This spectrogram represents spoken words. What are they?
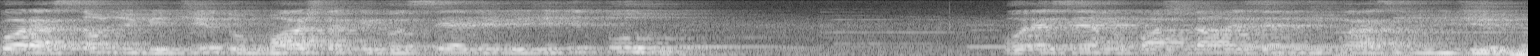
Coração dividido mostra que você é dividido em tudo. Por exemplo, posso dar um exemplo de coração dividido.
